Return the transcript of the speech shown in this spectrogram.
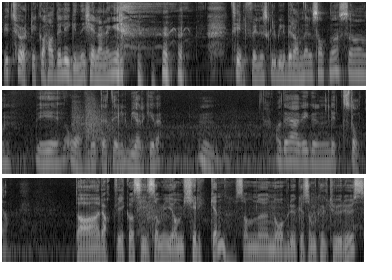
Vi turte ikke å ha det liggende i kjelleren lenger. tilfelle skulle bli brann eller sånt nå, så vi overlot det til Byarkivet. Mm. Og det er vi i grunnen litt stolte av. Da rakk vi ikke å si så mye om kirken, som nå brukes som kulturhus,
